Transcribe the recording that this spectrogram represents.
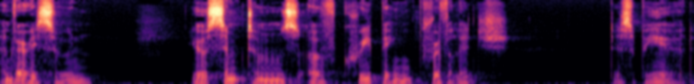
and very soon your symptoms of creeping privilege disappeared.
